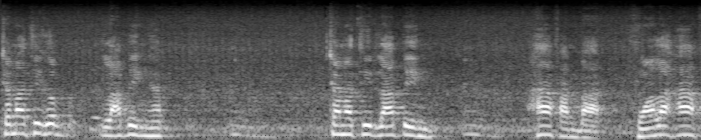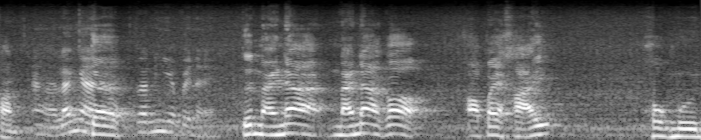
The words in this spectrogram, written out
เจ้าหน้าที่ก็รับเองครับเจ้าหน้าที่รับเองอืมห้าพันบาท หัวละห้าพัน อ่าแล้วไงแต่ เจ้าหน้าที่เอาไปไหน แต่นายหน้านายหน้าก็เอาไปขาย หกหมื่น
